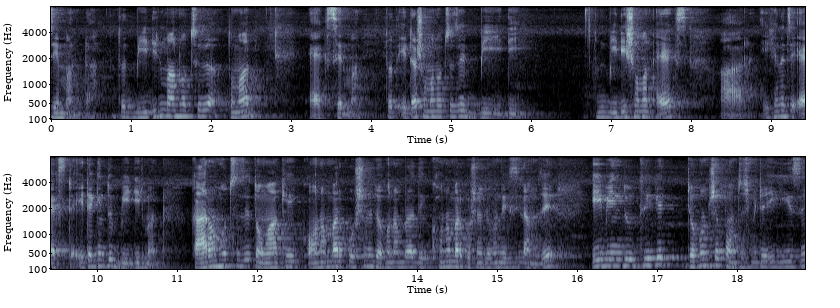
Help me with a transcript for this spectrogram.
যে মানটা, অর্থাৎ বিডির মান হচ্ছে যে তোমার এক্সের মান, অর্থাৎ এটা সমান হচ্ছে যে বিডি বিডি সমান এক্স আর এখানে যে এক্সটা এটা কিন্তু বিডির মান। কারণ হচ্ছে যে তোমাকে ক নাম্বার কোশ্চেনে যখন আমরা খ নাম্বার কোশ্চেনে যখন দেখছিলাম যে এই বিন্দু থেকে যখন সে পঞ্চাশ মিটার এগিয়েছে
